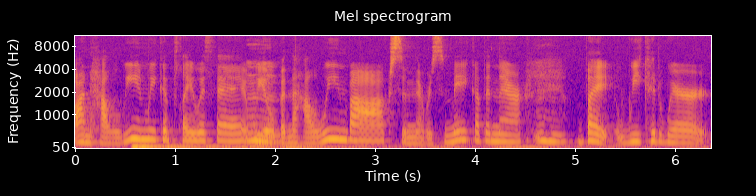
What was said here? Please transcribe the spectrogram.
on Halloween we could play with it. We Mhm. opened the Halloween box and there was some makeup in there. Mhm. But we could wear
